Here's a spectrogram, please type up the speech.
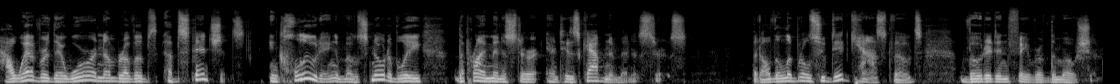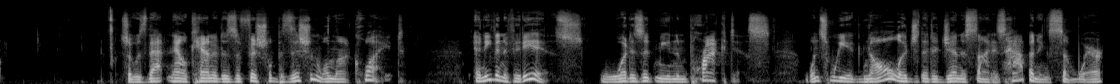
However, there were a number of abstentions, including, most notably, the Prime Minister and his cabinet ministers. But all the Liberals who did cast votes voted in favor of the motion. So is that now Canada's official position? Well, not quite. And even if it is, what does it mean in practice? Once we acknowledge that a genocide is happening somewhere,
